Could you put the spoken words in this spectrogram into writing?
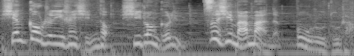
先购置了一身行头，西装革履，自信满满的步入赌场。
